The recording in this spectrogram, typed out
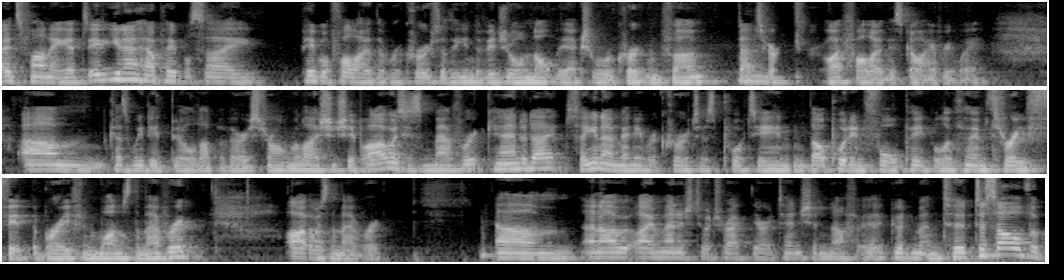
it's funny. It, it, you know how people say people follow the recruiter, the individual, not the actual recruitment firm. That's mm. very true. I follow this guy everywhere because um, we did build up a very strong relationship. I was his maverick candidate. So, you know, many recruiters put in, they'll put in four people, of whom three fit the brief and one's the maverick. I was the maverick. Um, and I, I, managed to attract their attention enough at Goodman to, to solve a,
